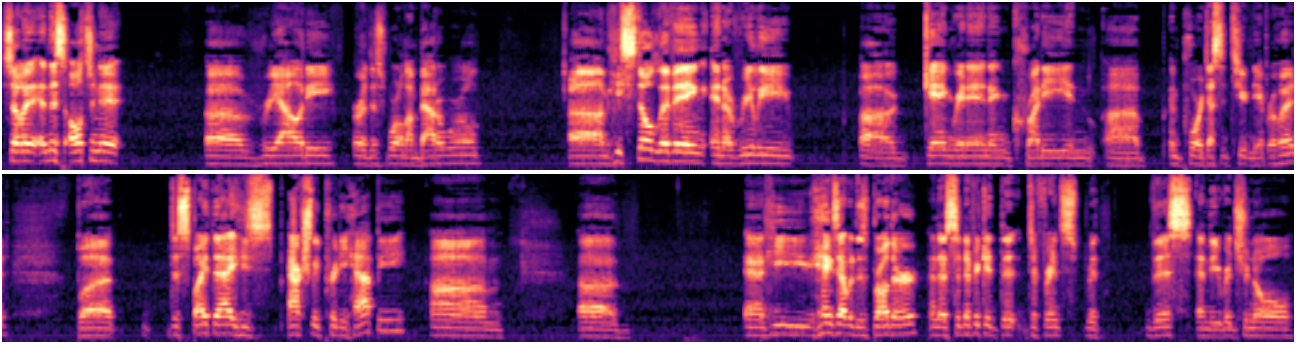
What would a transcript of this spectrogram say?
So in, this alternate uh, reality or this world on Battle World, um, he's still living in a really uh, gang-ridden and cruddy and uh, and poor, destitute neighborhood. But despite that, he's actually pretty happy. Um, uh, and he hangs out with his brother, and a significant di- difference with this and the original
